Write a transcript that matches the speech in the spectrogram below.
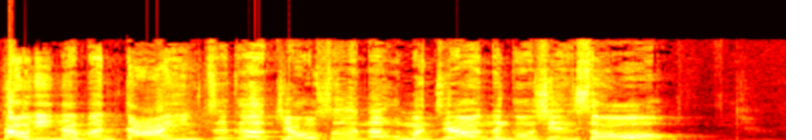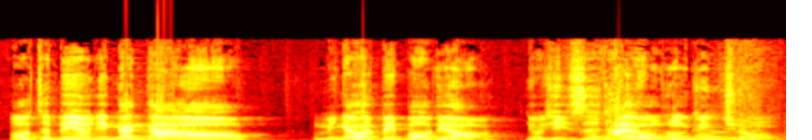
到底能不能打赢这个角色呢？我们只要能够先手，哦，这边有点尴尬了哦，我们应该会被爆掉，尤其是他有黄金球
